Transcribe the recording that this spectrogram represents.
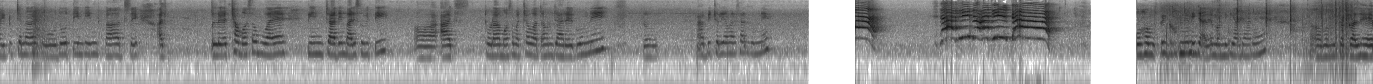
यूट्यूब चैनल तो दो तीन दिन बाद से आज अच्छा मौसम हुआ है। तीन चार दिन बारिश हुई थी। और आज थोड़ा मौसम अच्छा हुआ तो हम जा रहे घूमने। तो आप भी चलिए हमारे साथ घूमने। तो हम कहीं घूमने नहीं जा रहे मम्मी के यहाँ जा रहे हैं। मम्मी का कल है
